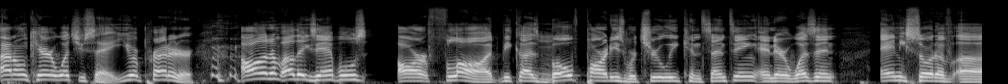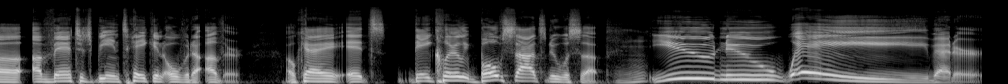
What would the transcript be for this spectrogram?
I don't care what you say. You're a predator. All of them other examples are flawed because Hmm. both parties were truly consenting and there wasn't any sort of uh advantage being taken over the other. Okay? It's they clearly both sides knew what's up. Mm-hmm. You knew way better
